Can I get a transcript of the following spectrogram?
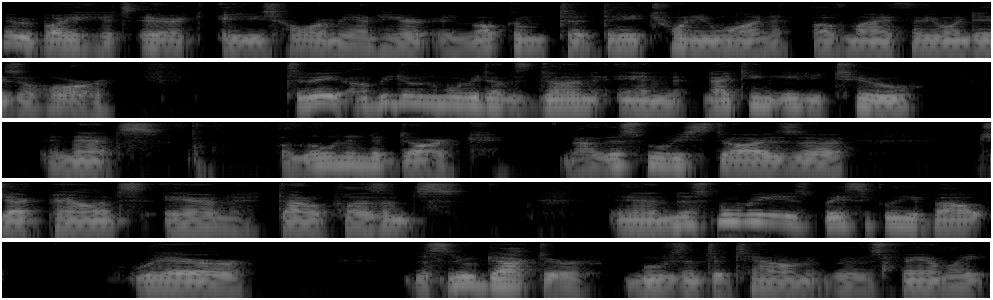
Hey everybody, it's Eric, 80s Horror Man here, and welcome to day 21 of my 31 Days of Horror. Today I'll be doing a movie that was done in 1982, and that's Alone in the Dark. Now this movie stars uh, Jack Palance and Donald Pleasence, and this movie is basically about where this new doctor moves into town with his family,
